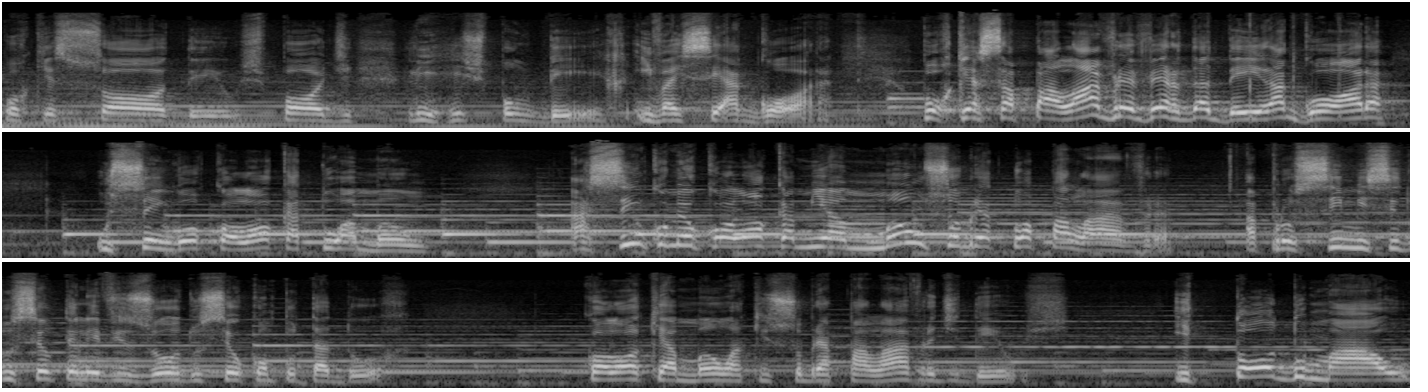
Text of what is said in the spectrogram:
Porque só Deus pode lhe responder e vai ser agora. Porque essa palavra é verdadeira. Agora o Senhor coloca a tua mão. Assim como eu coloco a minha mão sobre a tua palavra, aproxime-se do seu televisor, do seu computador Coloque a mão aqui sobre a palavra de Deus e todo mal,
